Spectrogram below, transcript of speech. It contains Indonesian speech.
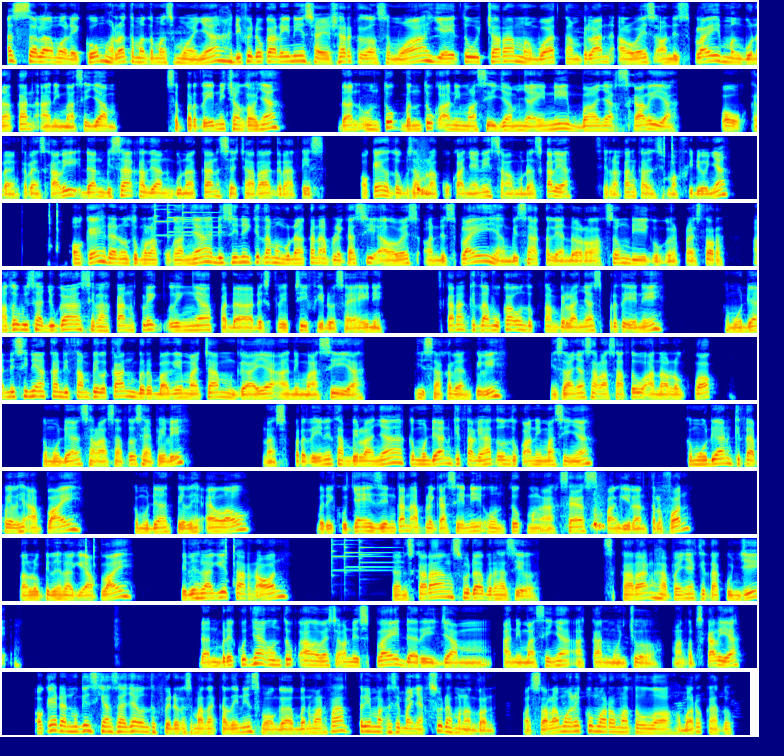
Assalamualaikum, halo teman-teman semuanya. Di video kali ini saya share ke kalian semua yaitu cara membuat tampilan always on display menggunakan animasi jam. Seperti ini contohnya. Dan untuk bentuk animasi jamnya ini banyak sekali ya. Wow, keren-keren sekali dan bisa kalian gunakan secara gratis. Oke, untuk bisa melakukannya ini sangat mudah sekali ya. Silahkan kalian simak videonya. Oke, dan untuk melakukannya, di sini kita menggunakan aplikasi Always on Display yang bisa kalian download langsung di Google Play Store. Atau bisa juga silahkan klik linknya pada deskripsi video saya ini. Sekarang kita buka untuk tampilannya seperti ini. Kemudian di sini akan ditampilkan berbagai macam gaya animasi ya. Bisa kalian pilih. Misalnya salah satu analog clock. Kemudian salah satu saya pilih. Nah, seperti ini tampilannya. Kemudian kita lihat untuk animasinya. Kemudian kita pilih apply, kemudian pilih allow. Berikutnya izinkan aplikasi ini untuk mengakses panggilan telepon. Lalu pilih lagi apply, pilih lagi turn on. Dan sekarang sudah berhasil. Sekarang HP-nya kita kunci. Dan berikutnya untuk always on display dari jam animasinya akan muncul. Mantap sekali ya. Oke dan mungkin sekian saja untuk video kesempatan kali ini. Semoga bermanfaat. Terima kasih banyak sudah menonton. Wassalamualaikum warahmatullahi wabarakatuh.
